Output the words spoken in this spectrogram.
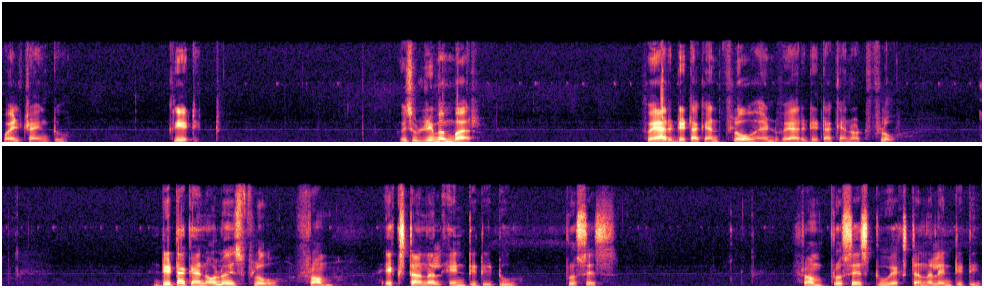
while trying to create it. We should remember where data can flow and where data cannot flow. Data can always flow from external entity to process, from process to external entity,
